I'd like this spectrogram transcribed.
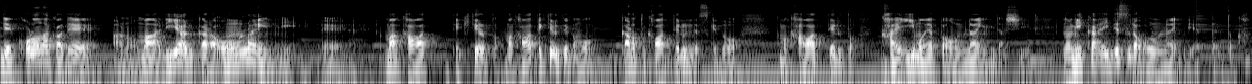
で、コロナ禍で、あの、まあ、リアルからオンラインに、えー、まあ、変わってってきてると。まあ、変わってきてるというか、もうガラッと変わってるんですけど、まあ、変わってると。会議もやっぱオンラインだし、飲み会ですらオンラインでやったりとか、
